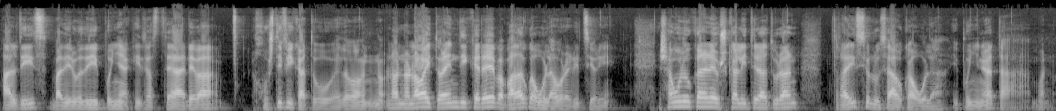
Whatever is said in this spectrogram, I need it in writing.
Aldiz, badirudi ipuinak idaztea ere ba, justifikatu edo nola no, oraindik ere ba, badaukagula aurreritzi hori. Esan ere euskal literaturan tradizio luzea daukagula ipuinena eta bueno,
